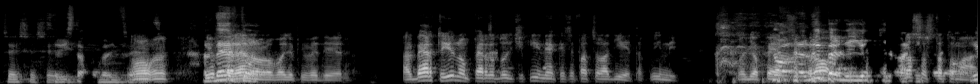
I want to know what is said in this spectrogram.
sì, sì. sì. Si è vista la differenza. No, eh, Alberto, non lo voglio più vedere. Alberto, io non perdo 12 kg neanche se faccio la dieta, quindi non li ho persi. No, lui perde gli occhiali. Però sono stato male.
